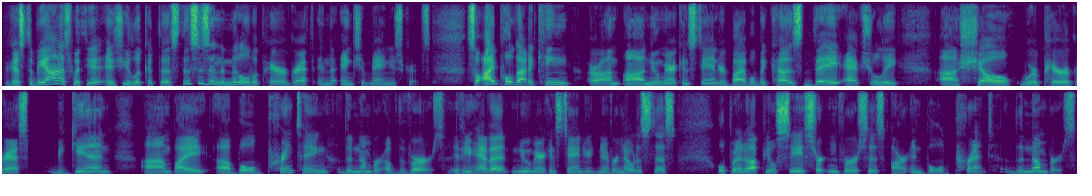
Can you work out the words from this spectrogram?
Because to be honest with you, as you look at this, this is in the middle of a paragraph in the ancient manuscripts. So I pulled out a King or um, uh, New American Standard Bible because they actually uh, show where paragraphs begin um, by uh, bold printing the number of the verse. If you have a New American Standard, you never noticed this, open it up, you'll see certain verses are in bold print, the numbers.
